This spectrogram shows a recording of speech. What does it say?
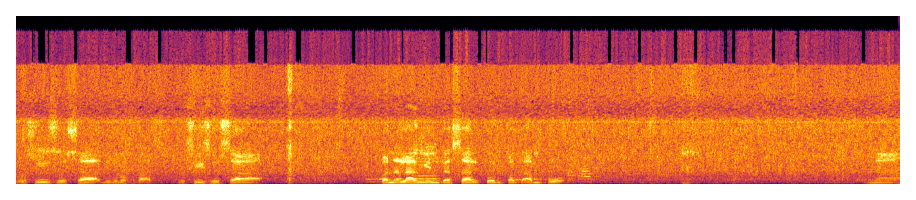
proseso sa dito ba sa taas? Proseso sa panalangin dasal kon pagampo. Na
